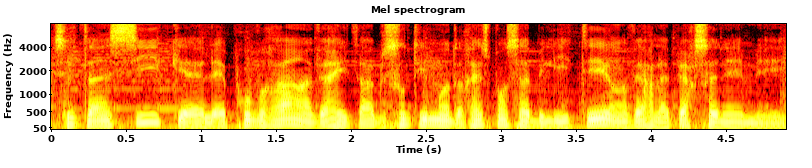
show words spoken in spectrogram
C'est ainsi qu'elle éprouvera un véritable sentiment de responsabilité envers la personne aimée.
